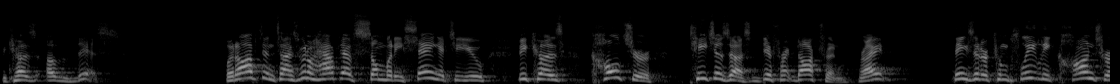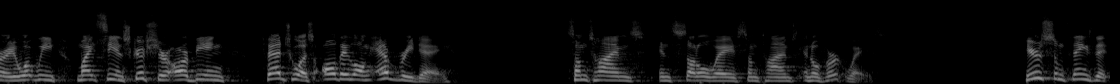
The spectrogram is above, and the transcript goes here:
Because of this. But oftentimes, we don't have to have somebody saying it to you because culture teaches us different doctrine, right? Things that are completely contrary to what we might see in Scripture are being fed to us all day long, every day. Sometimes in subtle ways, sometimes in overt ways. Here's some things that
